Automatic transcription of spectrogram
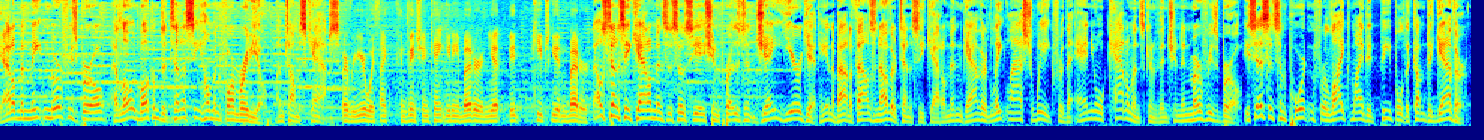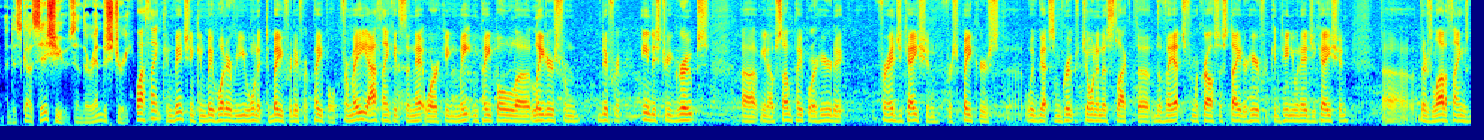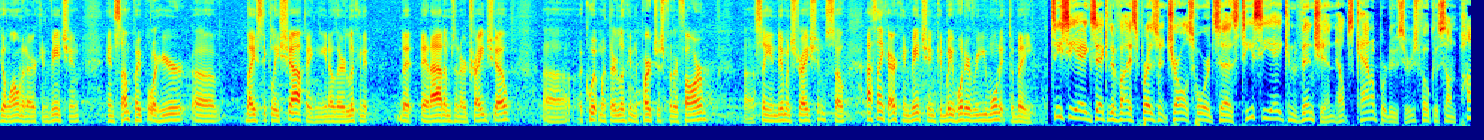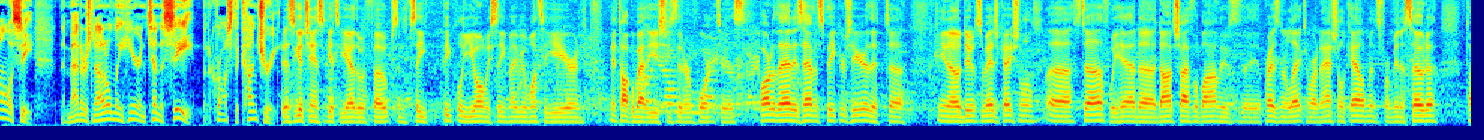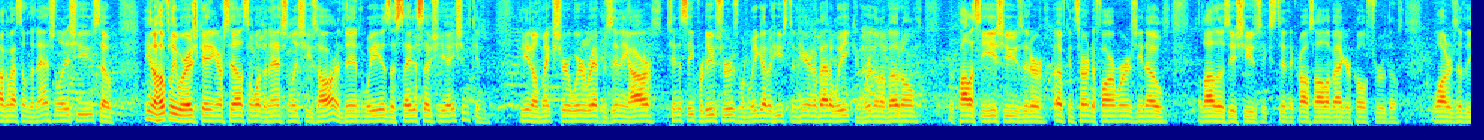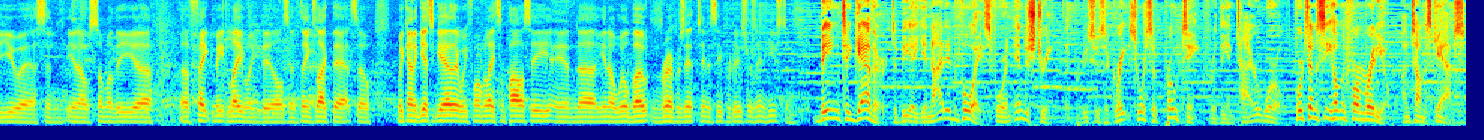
Cattlemen meet in Murfreesboro. Hello and welcome to Tennessee Home and Farm Radio. I'm Thomas Capps. Every year we think convention can't get any better, and yet it keeps getting better. That was Tennessee Cattlemen's Association President Jay Yeargin. He and about a thousand other Tennessee cattlemen gathered late last week for the annual Cattlemen's Convention in Murfreesboro. He says it's important for like minded people to come together and discuss issues in their industry. Well, I think convention can be whatever you want it to be for different people. For me, I think it's the networking, meeting people, uh, leaders from different industry groups. Uh, you know, some people are here to for education, for speakers. Uh, we've got some groups joining us, like the, the vets from across the state are here for continuing education. Uh, there's a lot of things go on at our convention, and some people are here uh, basically shopping. You know, they're looking at, at, at items in our trade show, uh, equipment they're looking to purchase for their farm uh, seeing demonstrations. So I think our convention could be whatever you want it to be. TCA Executive Vice President Charles Hord says TCA Convention helps cattle producers focus on policy that matters not only here in Tennessee, but across the country. It's a good chance to get together with folks and see people you only see maybe once a year and, and talk about the issues that are important to us. Part of that is having speakers here that uh, you know, doing some educational uh, stuff. We had uh, Don Schiefelbein, who's the president-elect of our National Cattlemen's from Minnesota, talking about some of the national issues. So, you know, hopefully we're educating ourselves on what the national issues are, and then we as a state association can, you know, make sure we're representing our Tennessee producers when we go to Houston here in about a week, and we're going to vote on the policy issues that are of concern to farmers. You know, a lot of those issues extend across all of agriculture, the waters of the U.S., and you know some of the uh, uh, fake meat labeling bills and things like that. So we kind of get together, we formulate some policy, and uh, you know we'll vote and represent Tennessee producers in Houston. Being together to be a united voice for an industry that produces a great source of protein for the entire world. For Tennessee Home and Farm Radio, I'm Thomas Capps.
